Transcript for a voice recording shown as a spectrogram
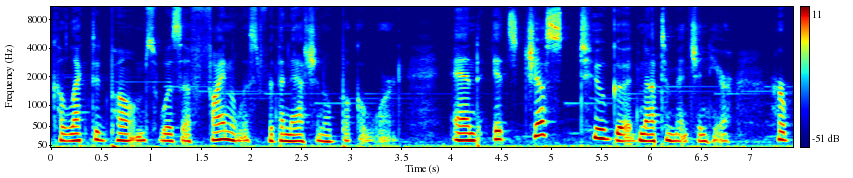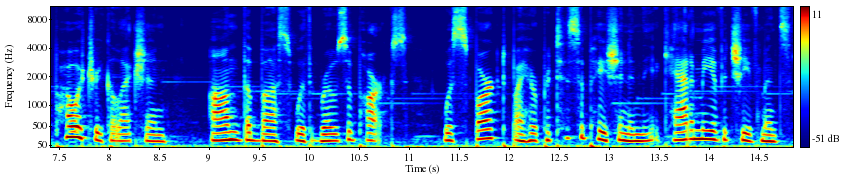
Collected Poems, was a finalist for the National Book Award. And it's just too good not to mention here. Her poetry collection, On the Bus with Rosa Parks, was sparked by her participation in the Academy of Achievement's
